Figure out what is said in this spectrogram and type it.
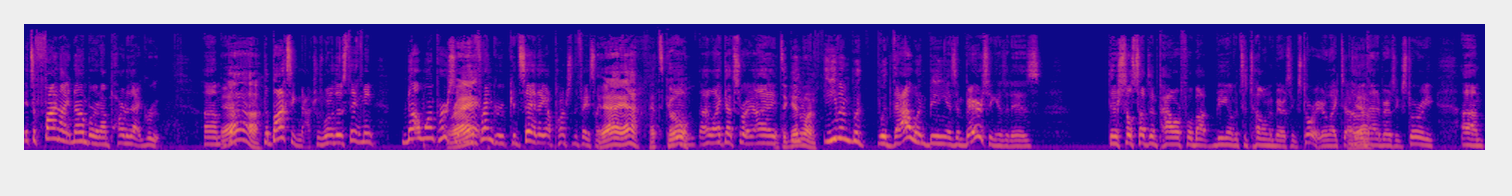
It's a finite number, and I'm part of that group. Um, the- Yeah. The, boxing match was one of those things. I mean, not one person in Right. my friend group can say they got punched in the face like Yeah, yeah, that's cool. Um, I like that story. I, It's a good one. Even with with that one being as embarrassing as it is, there's still something powerful about being able to tell an embarrassing story or like to own Yeah. that embarrassing story. Um,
